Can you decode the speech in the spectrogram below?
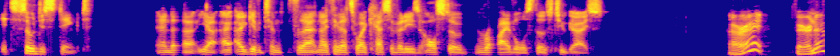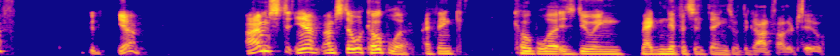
it's so distinct, and uh, yeah, I, I give it to him for that. And I think that's why Cassavetes also rivals those two guys. All right, fair enough. Good, yeah. I'm st- yeah, I'm still with Coppola. I think Coppola is doing magnificent things with The Godfather too,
